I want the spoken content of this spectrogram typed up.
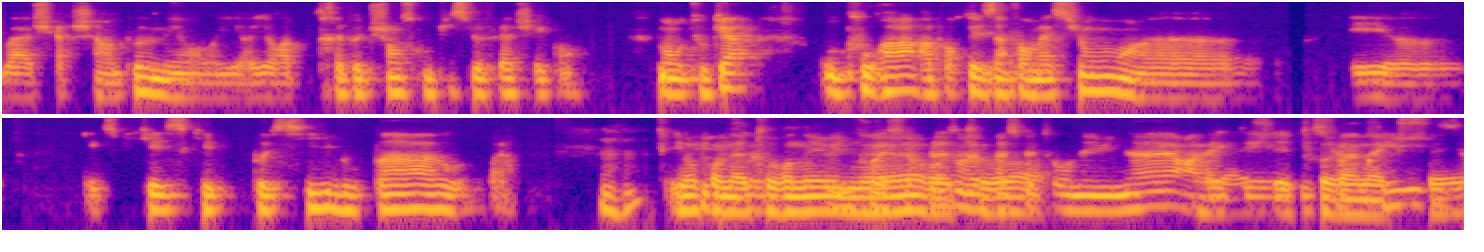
va chercher un peu, mais il y aura très peu de chances qu'on puisse le flasher. Quoi. Mais en tout cas, on pourra rapporter des informations euh, et expliquer ce qui est possible ou pas. Ou, voilà. Mhm. Donc on a tourné une, heure. Sur place, on a presque tourné une heure avec des, des surprises.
